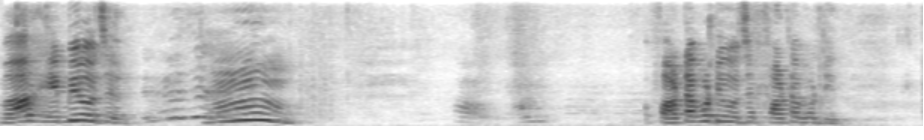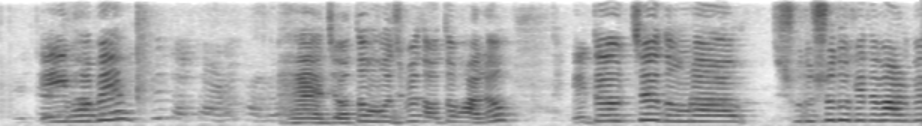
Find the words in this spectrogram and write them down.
মা, হেভি হয়েছে। হুম। ফাটাফাটি হচ্ছে, ফাটাফাটি। এইভাবে হ্যাঁ যত মজবে তত ভালো। এটা হচ্ছে তোমরা শুধু শুধু খেতে পারবে,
